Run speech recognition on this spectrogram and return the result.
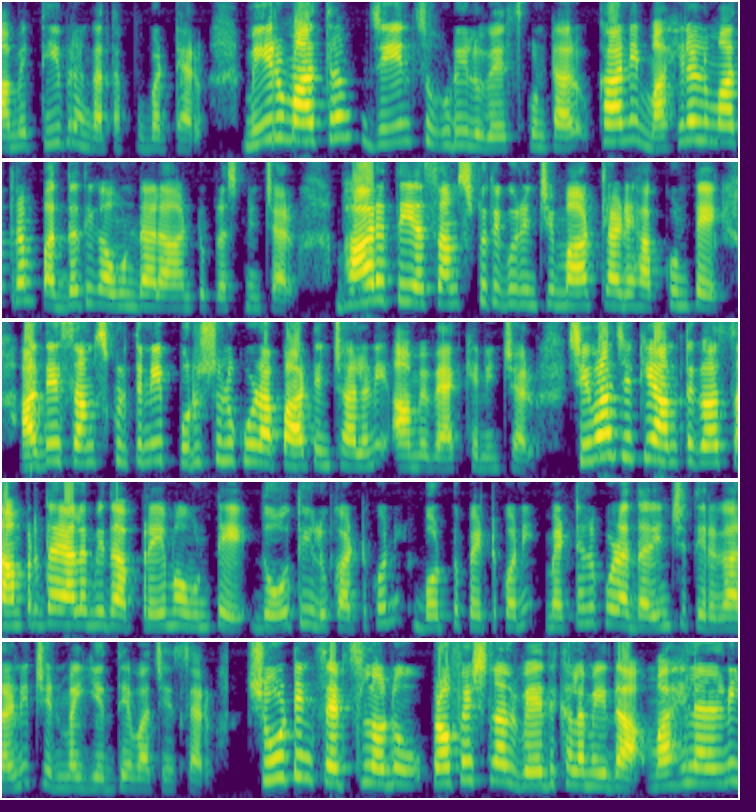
ఆమె తీవ్రంగా తప్పుబట్టారు. మీరు మాత్రం జీన్స్ హుడీలు వేసుకుంటారు. కానీ మహిళలు మాత్రం పద్ధతిగా ఉండాలా అంటూ ప్రశ్నించారు. భారతీయ సంస్కృతి గురించి మాట్లాడే హక్కుంటే అదే సంస్కృతిని పురుషులు కూడా పాటించాలని ఆమె వ్యాఖ్యానించారు. శివాజీకి అంతగా సాంప్రదాయాల మీద ప్రేమ ఉంటే దోతీలు కట్టుకొని బొట్టు పెట్టుకొని మెట్టలు కూడా ధరించి తిరగాలని చిన్మయ్య ఎద్దేవా చేశారు. షూటింగ్ సెట్స్ లోనూ ప్రొఫెషనల్ వేదికల మీద మహిళలని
